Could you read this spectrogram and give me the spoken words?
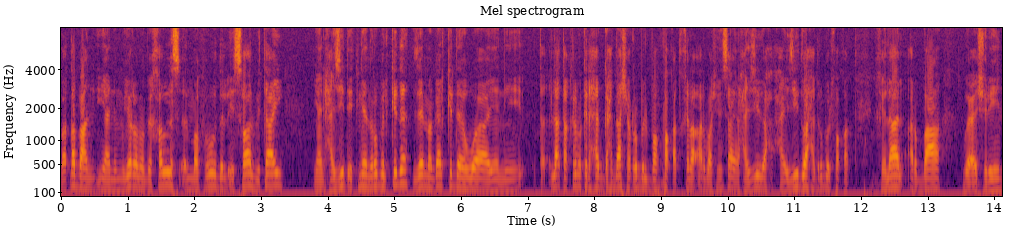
فطبعا يعني مجرد ما بيخلص المفروض الإيصال بتاعي يعني هيزيد اتنين روبل كده. زي ما قال كده هو يعني لا تقريبا كده هيبقى 11 روبل ب- فقط. خلال 24 ساعة يعني هيزيد هيزيد واحد روبل فقط. خلال 24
